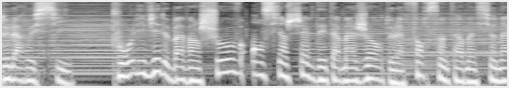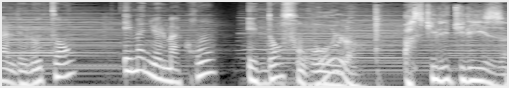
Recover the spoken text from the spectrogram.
de la Russie. Pour Olivier de Bavinchauve, ancien chef d'état-major de la force internationale de l'OTAN, Emmanuel Macron est dans son rôle. Parce qu'il utilise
